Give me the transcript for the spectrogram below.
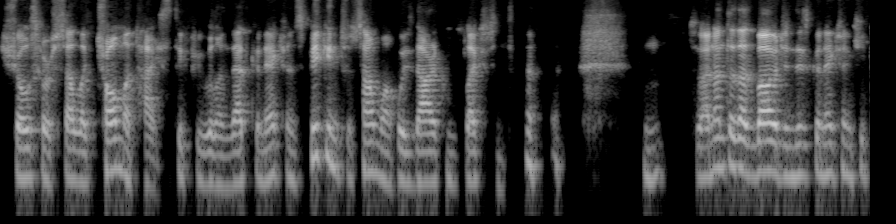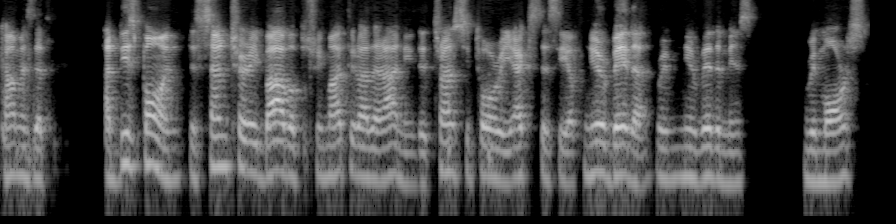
shows herself like traumatized, if you will, in that connection, speaking to someone who is dark complexioned. Hmm? so Anantadas Babaji in this connection, he comments that at this point, the sanchari bhav of Srimati Radharani, the transitory ecstasy of nirveda, nirveda means remorse,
